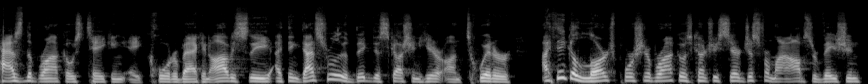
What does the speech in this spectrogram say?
has the Broncos taking a quarterback. And obviously, I think that's really the big discussion here on Twitter. I think a large portion of Broncos country, Sayre, just from my observation,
